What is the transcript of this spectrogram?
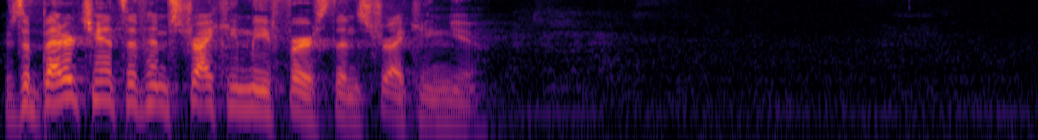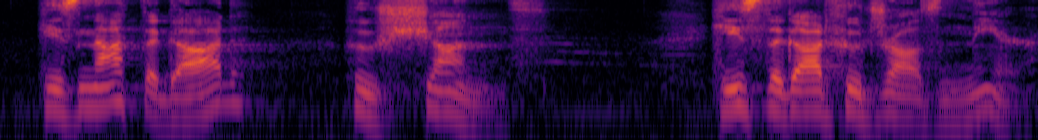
there's a better chance of Him striking me first than striking you. He's not the God who shuns, He's the God who draws near.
